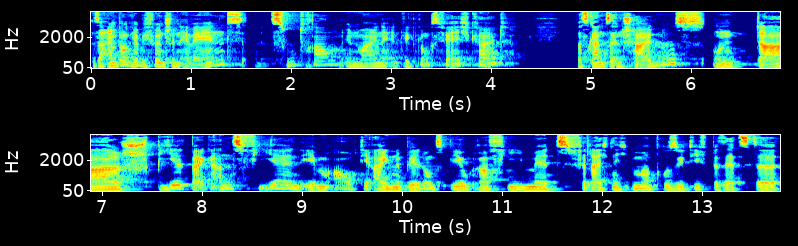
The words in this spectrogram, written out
Also ein Punkt habe ich vorhin schon erwähnt, Zutrauen in meine Entwicklungsfähigkeit was ganz Entscheidendes. Und da spielt bei ganz vielen eben auch die eigene Bildungsbiografie mit, vielleicht nicht immer positiv besetzte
